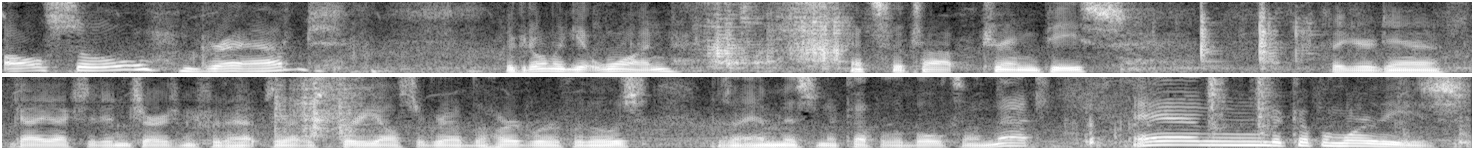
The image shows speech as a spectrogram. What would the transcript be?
also grabbed. We could only get one. That's the top trim piece. Figured, yeah, guy actually didn't charge me for that, so that was free. Also grabbed the hardware for those because I am missing a couple of bolts on that, and a couple more of these.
